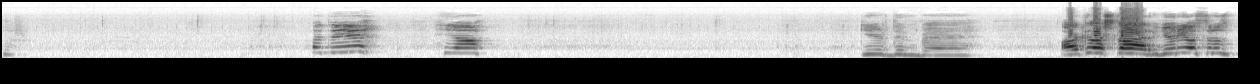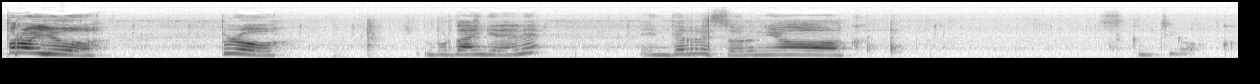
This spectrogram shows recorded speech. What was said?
Dur. Hadi. Ya. Girdim be. Arkadaşlar görüyorsunuz pro'yu. Pro. Buradan geleni indiririz sorun yok. Sıkıntı yok.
